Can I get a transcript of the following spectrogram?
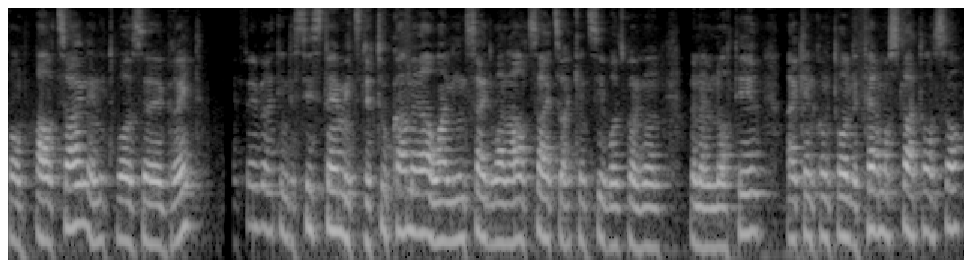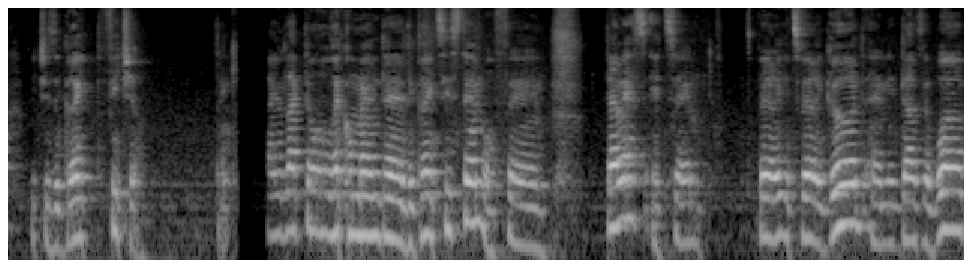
from outside and it was great. My favorite in the system it's the two camera, one inside, one outside, so I can see what's going on when I'm not here. I can control the thermostat also, which is a great feature. Thank you. I would like to recommend uh, the great system of TELUS. It's, um, it's very it's very good and it does the work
